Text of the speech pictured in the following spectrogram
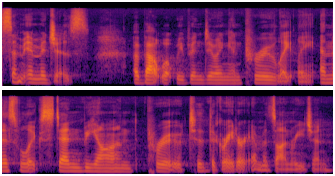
Some images about what we've been doing in Peru lately, and this will extend beyond Peru to the greater Amazon region.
